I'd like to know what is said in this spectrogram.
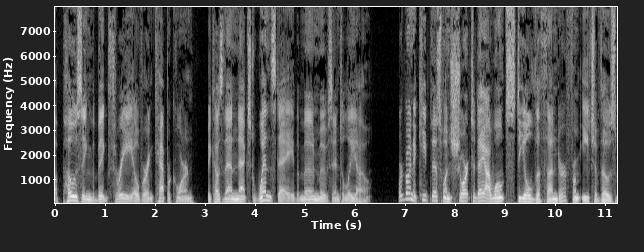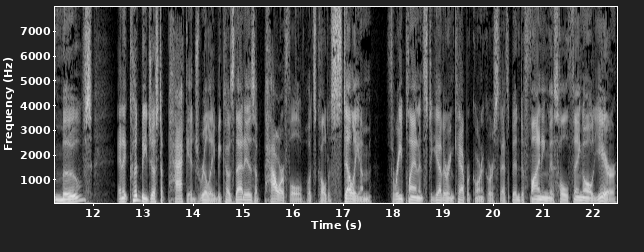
opposing the big three over in Capricorn, because then next Wednesday, the moon moves into Leo. We're going to keep this one short today. I won't steal the thunder from each of those moves. And it could be just a package, really, because that is a powerful, what's called a stellium, three planets together in Capricorn. Of course, that's been defining this whole thing all year.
